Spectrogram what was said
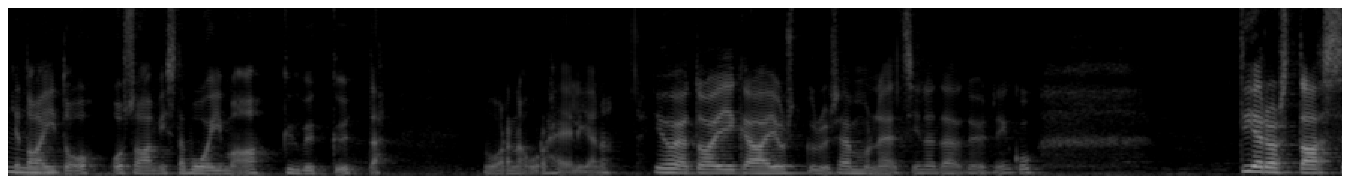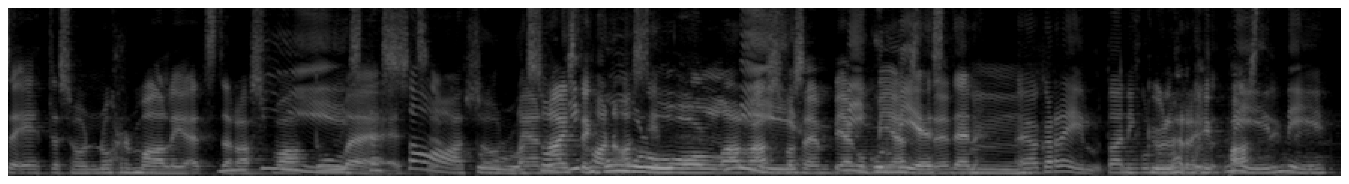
ja mm. taitoa, osaamista, voimaa, kyvykkyyttä nuorena urheilijana. Joo, ja toi ikä on just kyllä semmoinen, että siinä täytyy niinku tiedostaa se, että se on normaalia, että sitä rasvaa niin, tulee. Sitä saa se, tulla. Se on, naisten ihan kuuluu asia. olla niin, rasvasempia niin kuin kuin miesten. miesten. Mm. Aika reilu. Tai niin kuin, Kyllä reippaasti. Niin, niin. niin.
